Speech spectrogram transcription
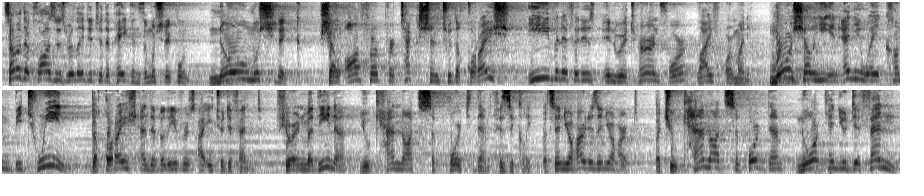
Some of the clauses related to the pagans, the mushrikun. No mushrik shall offer protection to the Quraysh even if it is in return for life or money. Nor shall he in any way come between the Quraysh and the believers, i.e. to defend. If you're in Medina, you cannot support them physically. What's in your heart is in your heart. But you cannot support them, nor can you defend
